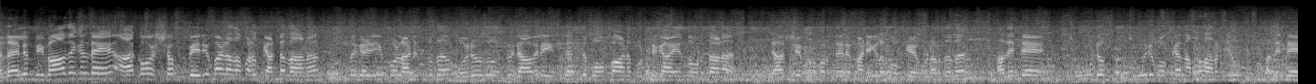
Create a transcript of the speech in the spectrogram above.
എന്തായാലും വിവാദങ്ങളുടെ ആഘോഷം പെരുമഴ നമ്മൾ കണ്ടതാണ്. ഒന്ന് കഴിയുമ്പോൾ അടുത്തത് ഓരോ ദിവസവും രാവിലെ ഇന്നെന്ത് ബോംബാണ് പൊട്ടുക എന്നോർത്താണ് രാഷ്ട്രീയ പ്രവർത്തകരും മണികളും ഒക്കെ ഉണർന്നത്. അതിന്റെ ചൂടും ചൂരുമൊക്കെ നമ്മൾ അറിഞ്ഞു. അതിന്റെ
